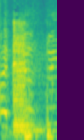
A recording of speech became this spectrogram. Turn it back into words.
might just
